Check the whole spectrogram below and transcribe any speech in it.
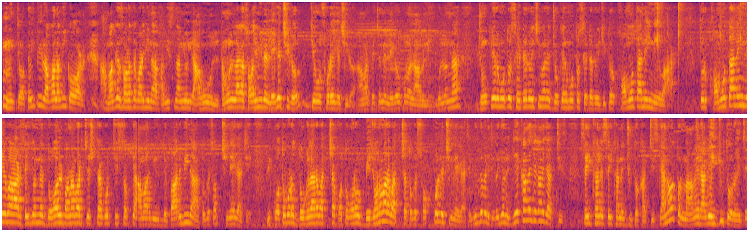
যতই তুই লাফালাফি কর, আমাকে সরাতে পারবি না। ভাবিস না আমি ওই রাহুল। এমন লাগা সবাই মিলে লেগেছিল যে ও সরে গেছিল। আমার পেছনে লেগেও কোনো লাভ নেই। বললাম না, জোঁকের মতো সেটে রয়েছি মানে জোকের মতো সেটে রয়েছি। তোর ক্ষমতা নেই নেওয়ার। তোর ক্ষমতা নেই নেবার, সেই জন্য দল বানাবার চেষ্টা করছিস সবকে আমার বিরুদ্ধে। পারবি না, তোকে সব চিনে গেছে। তুই কত বড় দোগলার বাচ্চা, কত বড় বেজনমার বাচ্চা, তোকে সব করলে চিনে গেছে। বুঝতে পেরেছিস? ওই জন্য যেখানে যেখানে যাচ্ছিস, সেইখানে সেইখানে জুতো খাচ্ছিস। কেন? তোর নামের আগেই জুতো রয়েছে।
